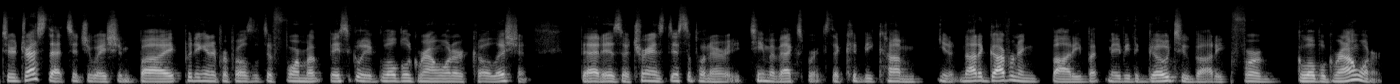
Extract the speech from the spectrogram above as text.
to address that situation by putting in a proposal to form a basically a global groundwater coalition that is a transdisciplinary team of experts that could become, you know, not a governing body, but maybe the go-to body for global groundwater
